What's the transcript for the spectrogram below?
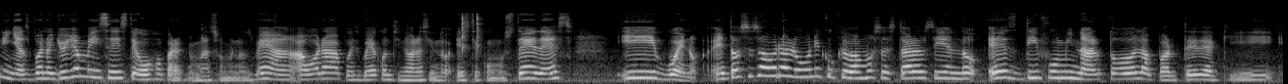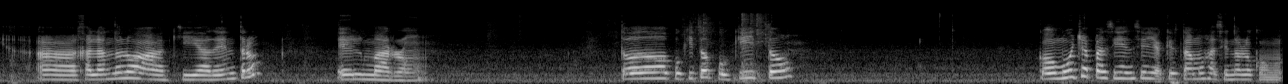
niñas, bueno yo ya me hice este ojo para que más o menos vean. Ahora pues voy a continuar haciendo este con ustedes. Y bueno, entonces ahora lo único que vamos a estar haciendo es difuminar toda la parte de aquí, ah, jalándolo aquí adentro, el marrón. Todo poquito a poquito con mucha paciencia ya que estamos haciéndolo con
